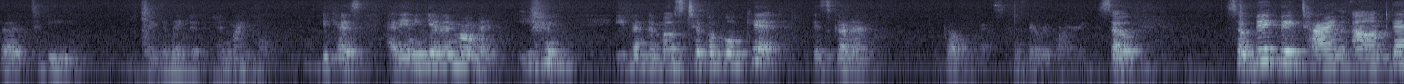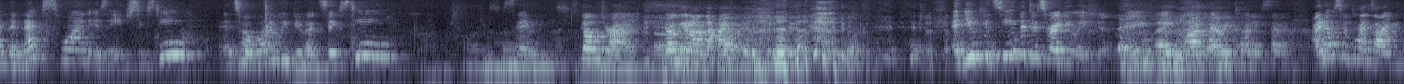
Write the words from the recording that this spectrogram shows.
the, to be regulated and mindful. Because at any given moment, even, even the most typical kid is gonna go like this because they're rewiring. So, so big, big time. Um, then the next one is age 16. And so what do we do at 16? Say, go drive, go get on the highway. and you can see the dysregulation, right? Like on Highway 27. I know sometimes I'm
